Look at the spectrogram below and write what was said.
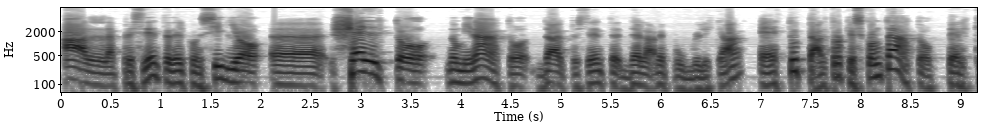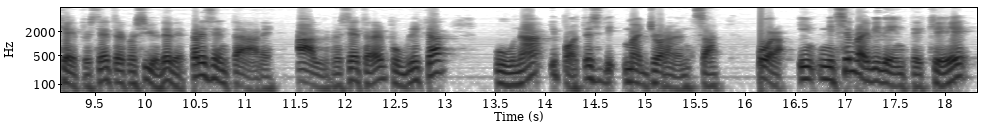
al Presidente del Consiglio eh, scelto, nominato dal Presidente della Repubblica è tutt'altro che scontato, perché il Presidente del Consiglio deve presentare al Presidente della Repubblica una ipotesi di maggioranza. Ora, in, mi sembra evidente che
